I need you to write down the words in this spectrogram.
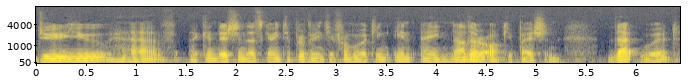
do you have a condition that's going to prevent you from working in another occupation that would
